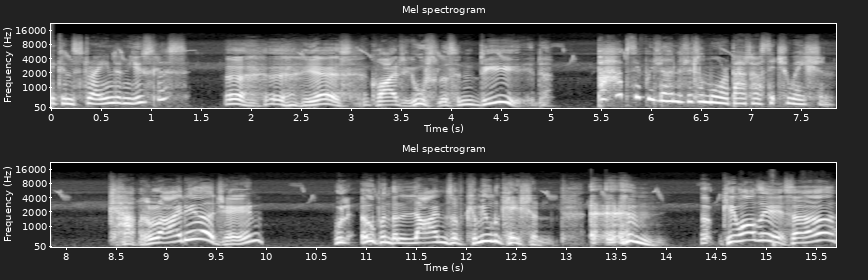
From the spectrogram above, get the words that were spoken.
Feeling constrained and useless. Uh, uh, yes, quite useless indeed. Perhaps if we learned a little more about our situation. Capital idea, Jane. We'll open the lines of communication. Uh, Kiwazi, sir,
